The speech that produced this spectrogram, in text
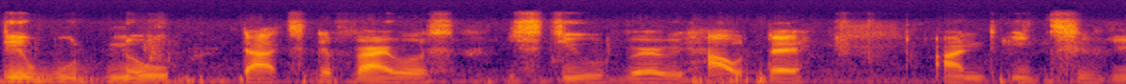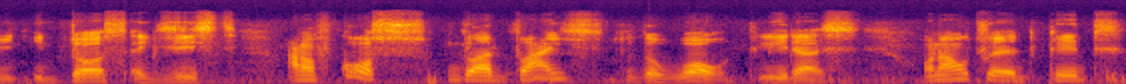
they would know that the virus is still very out there and it it does exist and of course your advice to the world leaders on how to educate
